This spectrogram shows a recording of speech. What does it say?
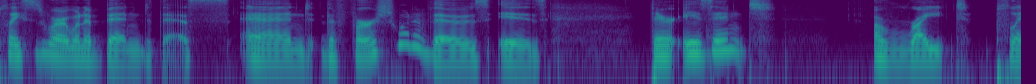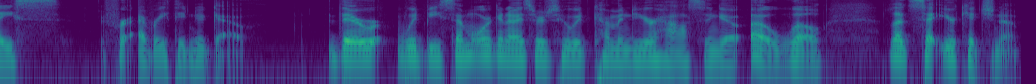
places where I want to bend this. And the first one of those is there isn't a right place for everything to go. There would be some organizers who would come into your house and go, oh, well, let's set your kitchen up.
